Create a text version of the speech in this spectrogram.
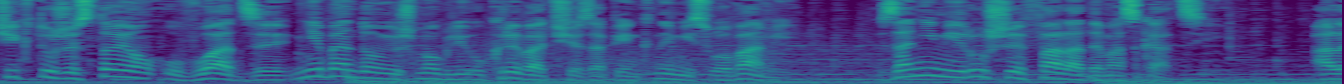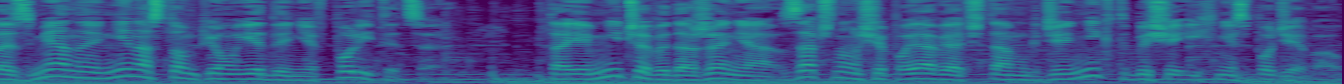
Ci, którzy stoją u władzy, nie będą już mogli ukrywać się za pięknymi słowami. Za nimi ruszy fala demaskacji. Ale zmiany nie nastąpią jedynie w polityce. Tajemnicze wydarzenia zaczną się pojawiać tam, gdzie nikt by się ich nie spodziewał.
